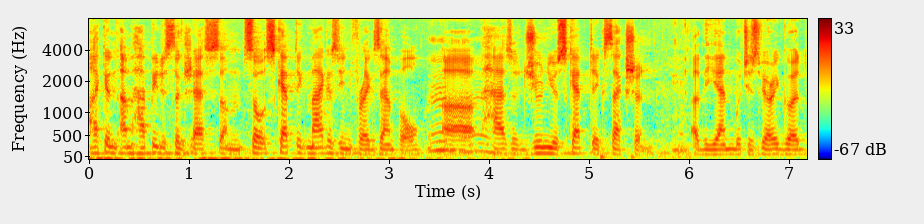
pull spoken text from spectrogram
I can. I'm happy to suggest some. So, Skeptic Magazine, for example, uh, has a junior skeptic section at the end, which is very good.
